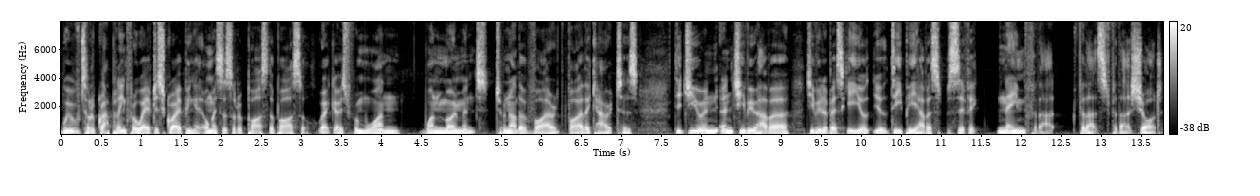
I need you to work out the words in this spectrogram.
we were sort of grappling for a way of describing it, almost a sort of pass the parcel, where it goes from one one moment to another via via the characters. Did you and, and Chivo have a Chivo Lubezki, your, your DP, have a specific name for that for that for that shot?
